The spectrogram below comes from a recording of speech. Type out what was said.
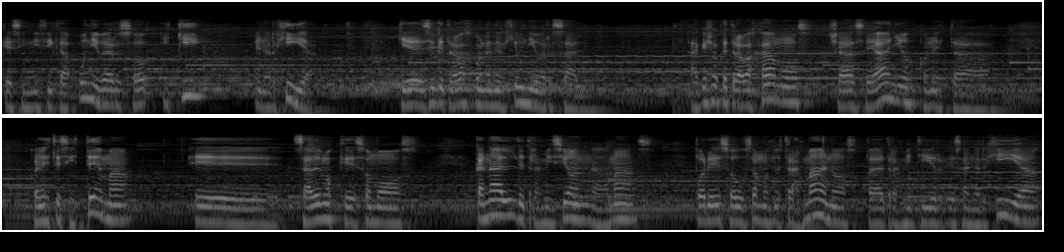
que significa universo, y Ki, energía. Quiere decir que trabaja con la energía universal aquellos que trabajamos ya hace años con, esta, con este sistema, eh, sabemos que somos canal de transmisión nada más, por eso usamos nuestras manos para transmitir esa energía.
